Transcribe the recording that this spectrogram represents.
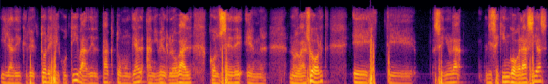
y la directora ejecutiva del Pacto Mundial a nivel global, con sede en Nueva York. Este, señora Alice Kingo, gracias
